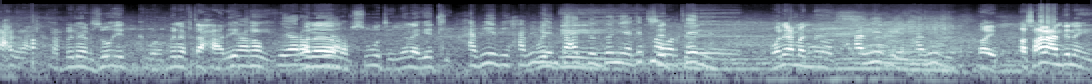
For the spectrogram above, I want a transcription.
أحلى. ربنا يرزقك وربنا يفتحها عليكي. يا رب، يا رب، وأنا يا رب. مبسوط إن أنا جيت لك. حبيبي حبيبي أنت قد الدنيا جيت نورتني. ونعم الناس. حبيبي حبيبي. طيب أسعار عندنا إيه؟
